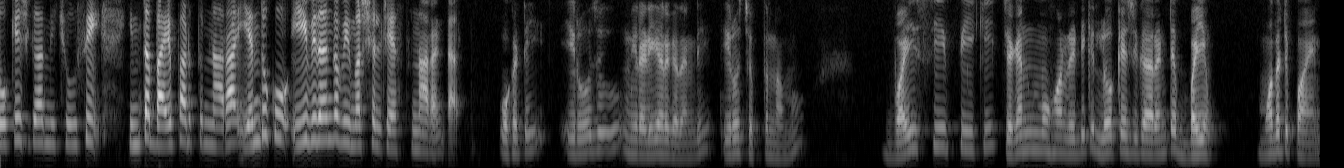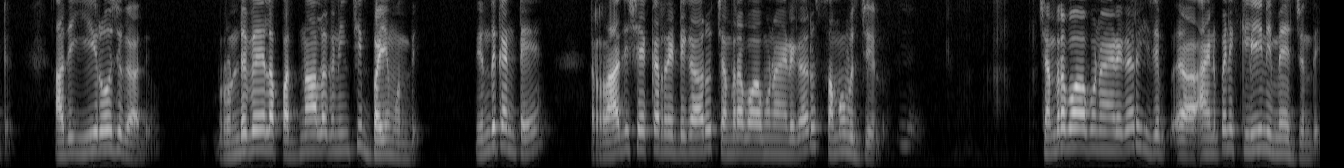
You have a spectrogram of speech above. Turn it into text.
లోకేష్ గారిని చూసి ఇంత భయపడుతున్నారా? ఎందుకు ఈ విధంగా విమర్శలు చేస్తున్నారంటారు? ఒకటి ఈరోజు మీరు అడిగారు కదండి ఈరోజు చెప్తున్నాము. వైసీపీకి జగన్మోహన్ రెడ్డికి లోకేష్ గారు అంటే భయం. మొదటి పాయింట్. అది ఈ రోజు కాదు. రెండు వేల పద్నాలుగు నుంచి భయం ఉంది. ఎందుకంటే రాజశేఖర్ రెడ్డి గారు చంద్రబాబు నాయుడు గారు సమవుజ్జీలు చంద్రబాబు నాయుడు గారు ఆయన పైన క్లీన్ ఇమేజ్ ఉంది.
